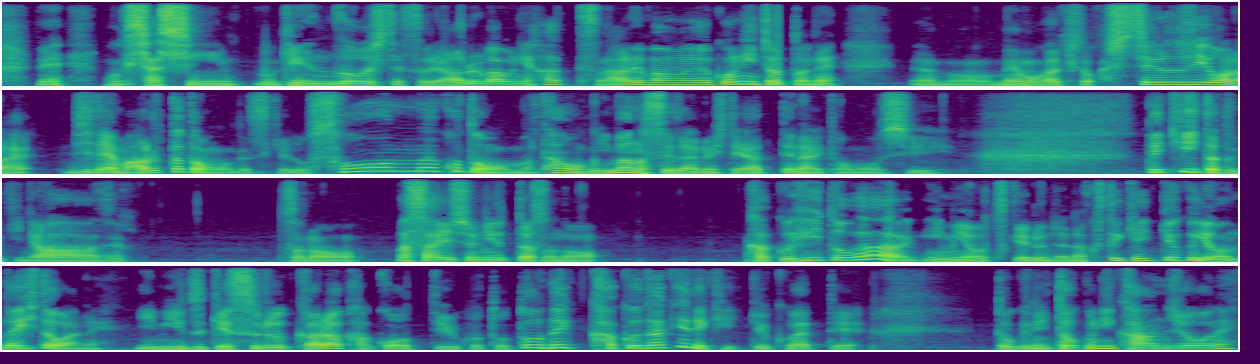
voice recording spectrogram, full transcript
ね、もう写真を現像して、それをアルバムに貼って、そのアルバムの横にちょっとね、あの、メモ書きとかしてるような時代もあったと思うんですけど、そんなことも多分今の世代の人やってないと思うし、で、聞いた時に、ああ、その、まあ、最初に言ったその、書く人が意味をつけるんじゃなくて結局読んだ人がね意味付けするから書こうっていうこととで書くだけで結局こうやって特に特に感情をね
